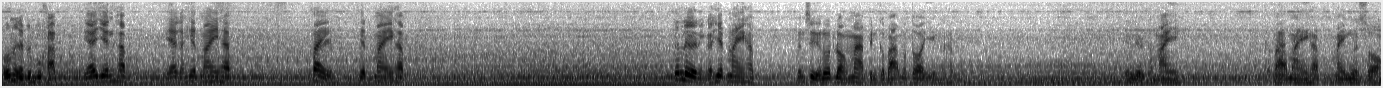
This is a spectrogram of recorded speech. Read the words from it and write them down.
ผมนี่แหละเป็นผู้ขับแอร์เย็นครับแอร์ก็เฮ็ดใหม่ครับ ไฟเฮ็ดใหม่ครับเส้นเลือนี่ก็เฮ็ดใหม่ครับเพิ่นซื้อรถลองมาเป็นกระบะมาต่อเองนะครับเส้นเลือกับใหม่ ระบะใหม่ครับใหม่มือสอง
